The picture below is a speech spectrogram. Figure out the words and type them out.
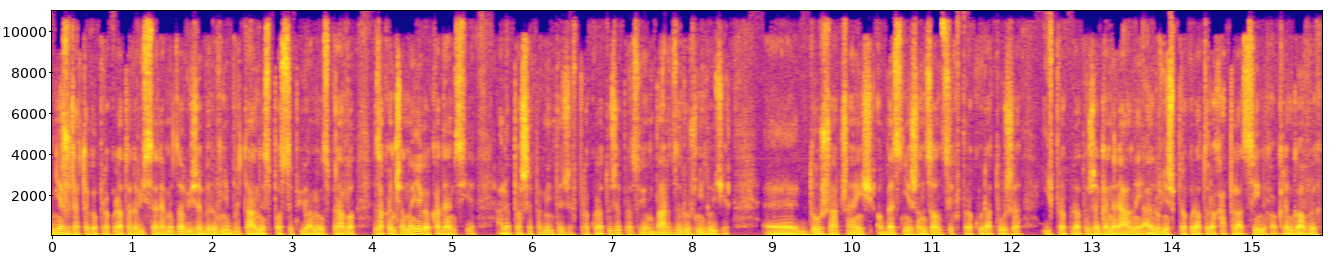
nie życzę tego prokuratorowi Seremetowi, żeby w równie brutalny sposób i łamiąc prawo zakończono jego kadencję, ale proszę pamiętać, że w prokuraturze pracują bardzo różni ludzie. E, Duża część obecnie rządzących w prokuraturze i w prokuraturze generalnej, ale również w prokuraturach apelacyjnych, okręgowych,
